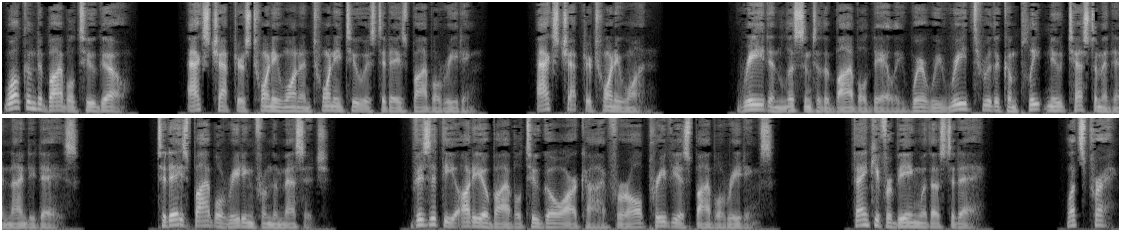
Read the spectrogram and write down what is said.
Welcome to Bible 2 Go. Acts chapters 21 and 22 is today's Bible reading. Acts chapter 21. Read and listen to the Bible daily, where we read through the complete New Testament in 90 days. Today's Bible reading from the message. Visit the Audio Bible 2 Go archive for all previous Bible readings. Thank you for being with us today. Let's pray.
